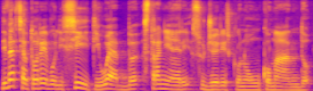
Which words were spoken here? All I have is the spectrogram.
Diversi autorevoli siti web stranieri suggeriscono un comando.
